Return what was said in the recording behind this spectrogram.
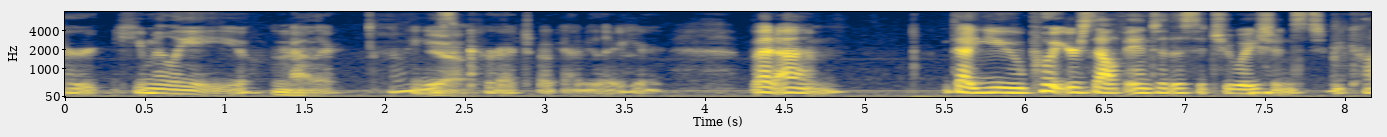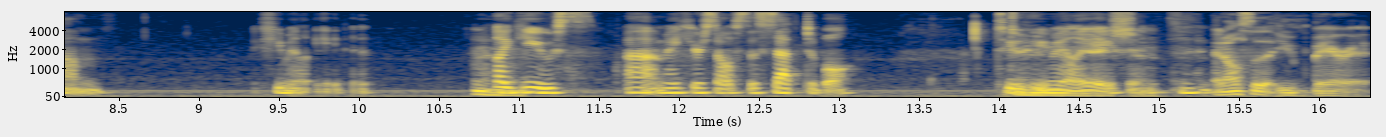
or humiliate you rather. I mean, use Mm-hmm. Yeah. correct vocabulary here, but um, that you put yourself into the situations to become humiliated, Mm-hmm. like you uh, make yourself susceptible to, To humiliation. And also that you bear it.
